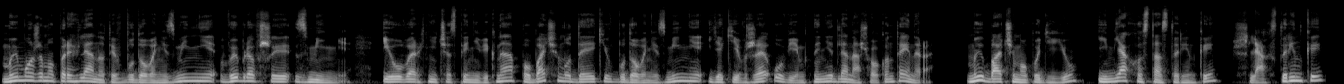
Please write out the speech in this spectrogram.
Ми можемо переглянути вбудовані змінні, вибравши змінні, і у верхній частині вікна побачимо деякі вбудовані змінні, які вже увімкнені для нашого контейнера. Ми бачимо подію, ім'я хоста сторінки, шлях сторінки,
